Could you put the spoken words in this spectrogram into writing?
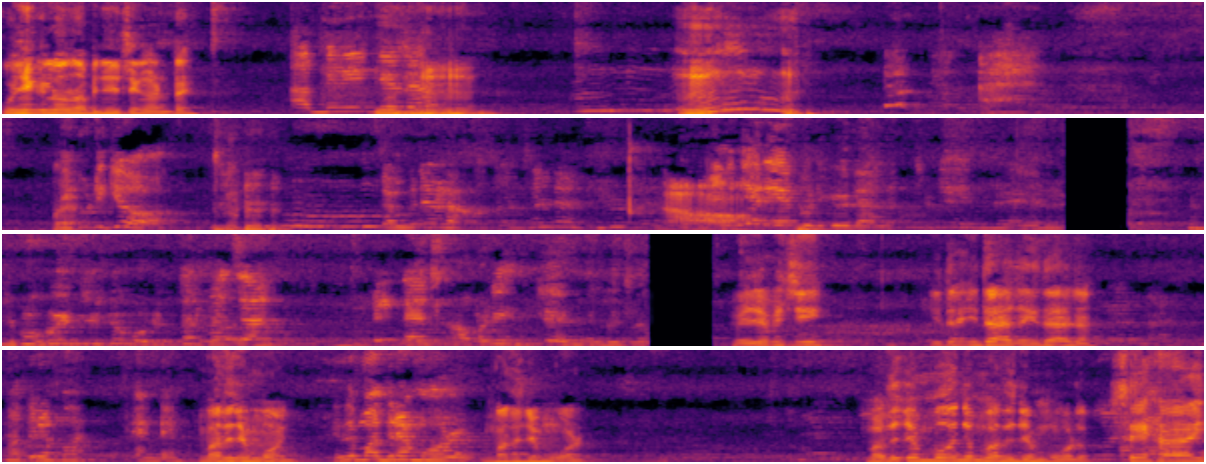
കുഞ്ഞുക്കിളി ഒന്ന് അഭിനയിച്ചു കണ്ടേ. ഉം. എനിക്കറിയാൻ പിടിക്കൂല വിജയമിച്ചി ഇതാ ഇതാരാ ഇതാരാ? മധുരമോൻ മധുരമോൾ. മധുരമോൾ. മധുരമോനും മധുരമോളും. സേ ഹായ്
